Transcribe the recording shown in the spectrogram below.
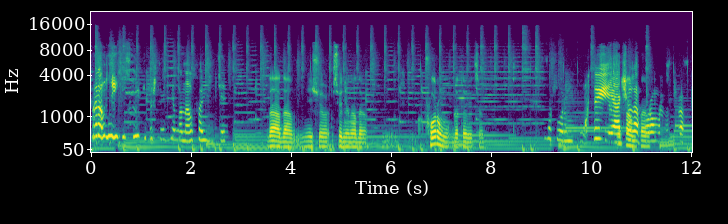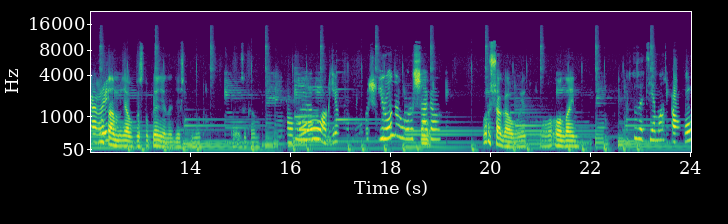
брал мои песни, то, что я делала на алфавите. Да, да, мне еще сегодня надо к форуму готовиться. За форум. Ух ты, а Ну, что там за по- форум? Ну, Расскажи. там у меня выступление на 10 минут по языкам. Ого, а где? Ирона Урушагова. Уршагау, это о- онлайн. А что за тема? Ого.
